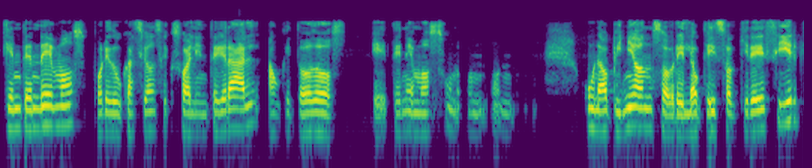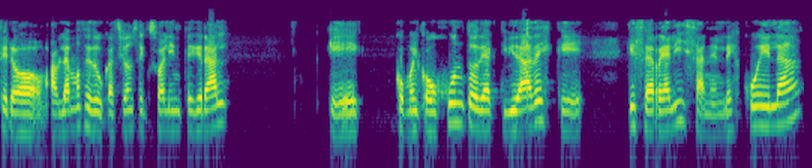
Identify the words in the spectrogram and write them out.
que entendemos por educación sexual integral, aunque todos eh, tenemos una opinión sobre lo que eso quiere decir, pero hablamos de educación sexual integral como el conjunto de actividades que, que se realizan en la escuela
